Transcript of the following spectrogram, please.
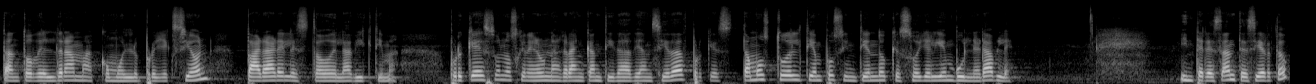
tanto del drama como la proyección, parar el estado de la víctima porque eso nos genera una gran cantidad de ansiedad, porque estamos todo el tiempo sintiendo que soy alguien vulnerable. Interesante, ¿cierto?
